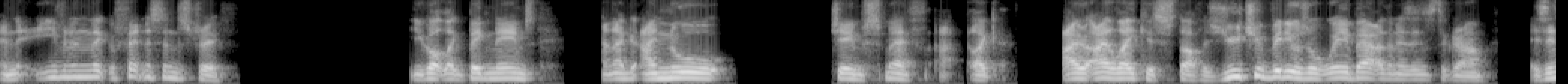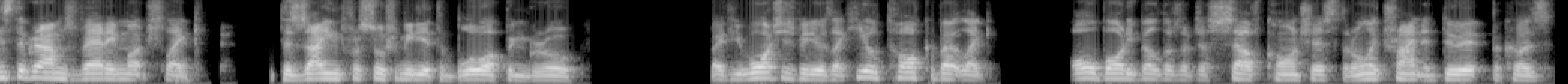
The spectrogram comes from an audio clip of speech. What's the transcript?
and even in the fitness industry, you got like big names, and I I know James Smith. Uh, like I I like his stuff. His YouTube videos are way better than his Instagram. His Instagram's very much like designed for social media to blow up and grow. But if you watch his videos, like he'll talk about like all bodybuilders are just self-conscious. They're only trying to do it because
